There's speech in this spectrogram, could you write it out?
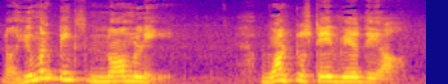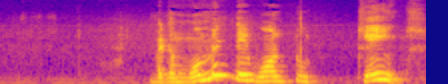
Now, human beings normally want to stay where they are. But the moment they want to change,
